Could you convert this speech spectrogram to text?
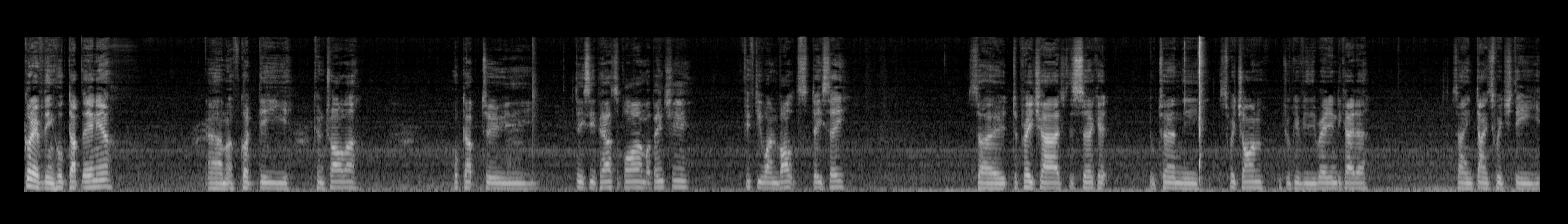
I've got everything hooked up there now. Um, I've got the controller hooked up to the DC power supply on my bench here. 51 volts DC so to pre-charge the circuit you'll turn the switch on which will give you the red indicator saying don't switch the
